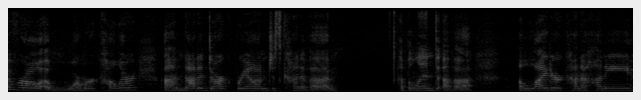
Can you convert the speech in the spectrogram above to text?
overall, a warmer color, um, not a dark brown, just kind of a a blend of a, a lighter kind of honey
